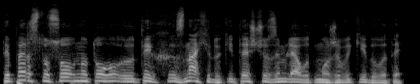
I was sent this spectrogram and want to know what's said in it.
Тепер стосовно того тих знахідок і те, що земля от може викидувати.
